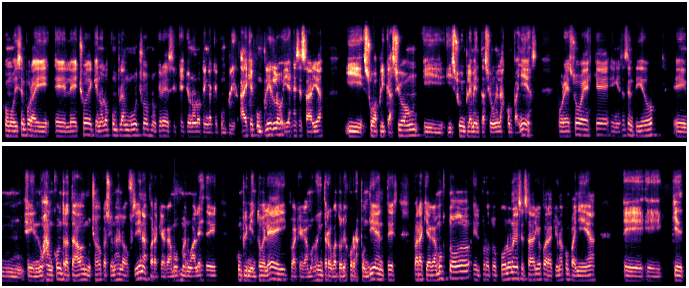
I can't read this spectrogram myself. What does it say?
como dicen por ahí, el hecho de que no lo cumplan muchos no quiere decir que yo no lo tenga que cumplir. Hay que cumplirlo y es necesaria y su aplicación y, su implementación en las compañías. Por eso es que en ese sentido em, eh, nos han contratado en muchas ocasiones en las oficinas para que hagamos manuales de cumplimiento de ley, para que hagamos los interrogatorios correspondientes, para que hagamos todo el protocolo necesario para que una compañía eh, eh, que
